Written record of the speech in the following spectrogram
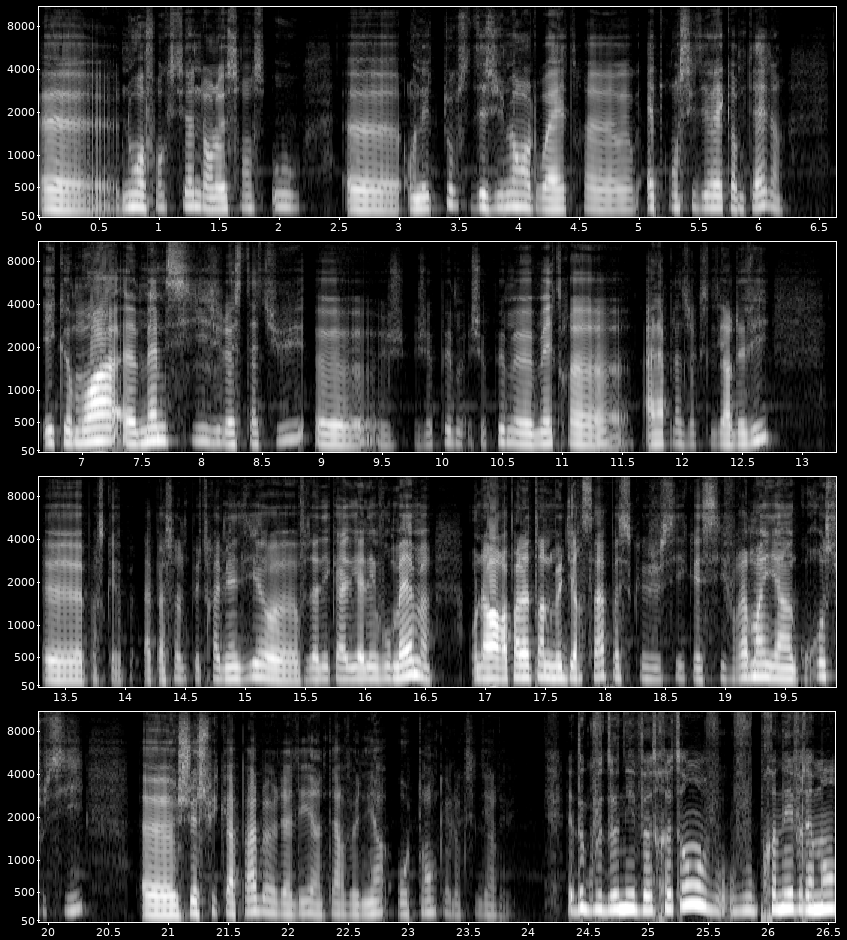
Nous, on fonctionne dans le sens où on est tous des humains, on doit être, être considérés comme tels. Et que moi, euh, même si j'ai le statut, euh, je, je peux, me- je peux me mettre euh, à la place d'auxiliaire de vie. parce que la personne peut très bien dire vous allez qu'à y aller vous-même. On n'aura pas le temps de me dire ça parce que je sais que si vraiment il y a un gros souci, je suis capable d'aller intervenir autant que l'auxiliaire de vie. Et donc vous donnez votre temps, vous, vous prenez vraiment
